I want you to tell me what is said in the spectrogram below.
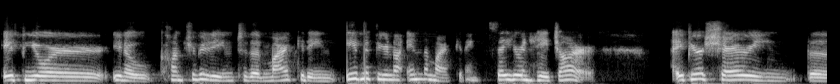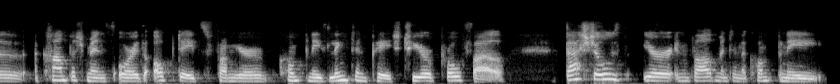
If you're, you know, contributing to the marketing, even if you're not in the marketing, say you're in HR, if you're sharing the accomplishments or the updates from your company's LinkedIn page to your profile, that shows your involvement in the company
